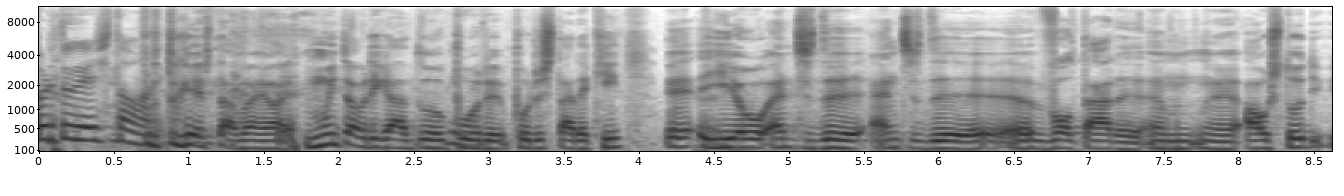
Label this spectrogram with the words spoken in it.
Português também. Português está bem, olha. Muito obrigado por, por estar aqui. Eh, E eu, antes de, antes de eh, voltar hum, eh, ao estúdio,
